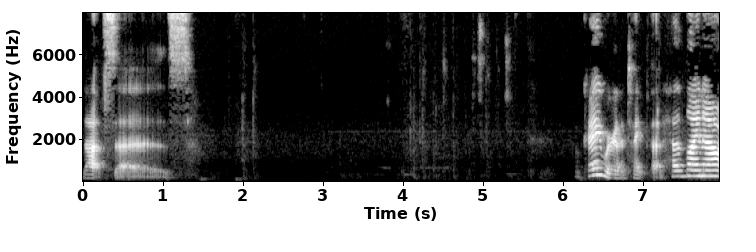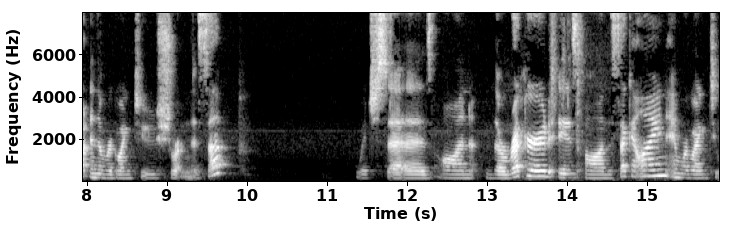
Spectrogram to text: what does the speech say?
That says, okay, we're gonna type that headline out and then we're going to shorten this up which says on the record is on the second line and we're going to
